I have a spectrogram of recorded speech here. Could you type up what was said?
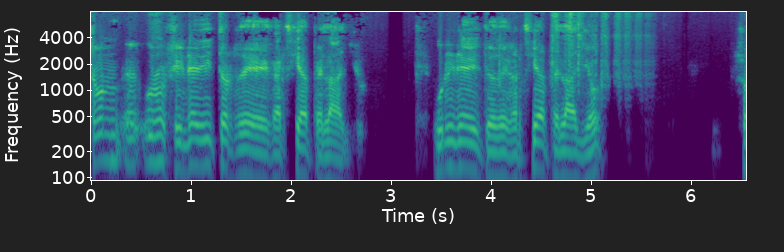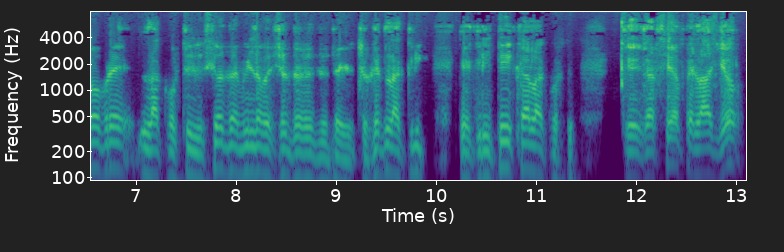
son eh, unos inéditos de García Pelayo. Un inédito de García Pelayo sobre la Constitución de 1978, que es la que critica la que García Pelayo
